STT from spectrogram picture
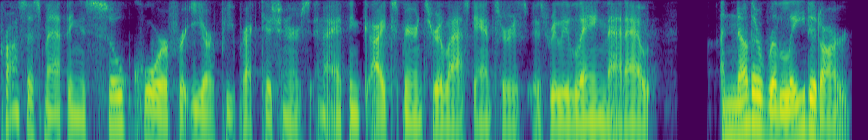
process mapping is so core for ERP practitioners, and I think I experienced your last answer is, is really laying that out, another related art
